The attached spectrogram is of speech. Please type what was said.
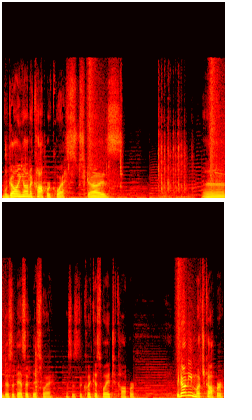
We're going on a copper quest, guys. Uh, there's a desert this way. This is the quickest way to copper. We don't need much copper,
